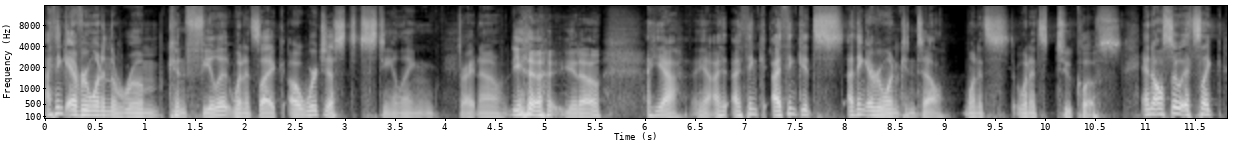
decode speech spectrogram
i think everyone in the room can feel it when it's like oh we're just stealing right now. You know you know? Yeah yeah I, I think i think it's i think everyone can tell when it's when it's too close. And also it's like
